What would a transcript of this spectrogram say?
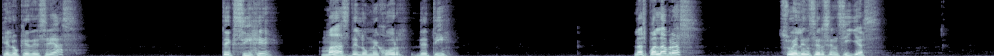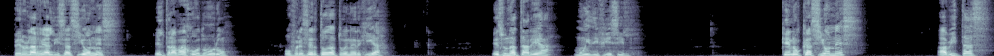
que lo que deseas, te exige más de lo mejor de ti. Las palabras suelen ser sencillas, pero las realizaciones, el trabajo duro, ofrecer toda tu energía, es una tarea muy difícil, que en ocasiones habitas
